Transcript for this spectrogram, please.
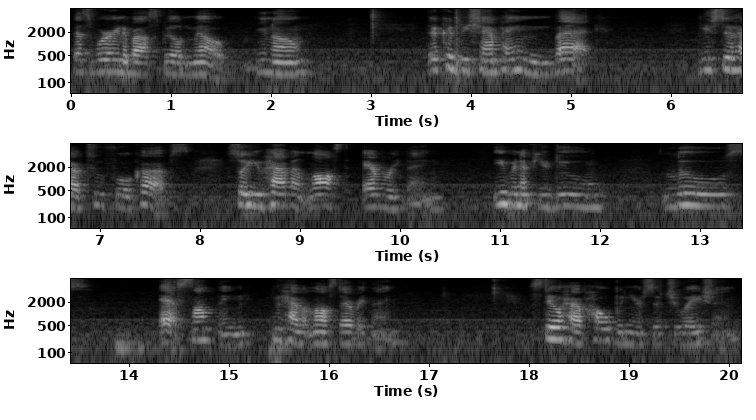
That's worrying about spilled milk, you know. There could be champagne in the back. You still have two full cups. So you haven't lost everything even if you do lose at something, you haven't lost everything. Still have hope in your situation.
